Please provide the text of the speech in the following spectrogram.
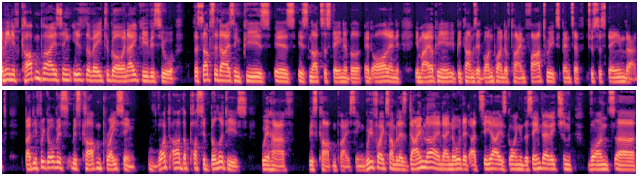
I mean, if carbon pricing is the way to go, and I agree with you, the subsidizing piece is is not sustainable at all, and in my opinion, it becomes at one point of time far too expensive to sustain that. But if we go with with carbon pricing, what are the possibilities we have with carbon pricing? We, for example, as Daimler, and I know that ACEA is going in the same direction, wants uh,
